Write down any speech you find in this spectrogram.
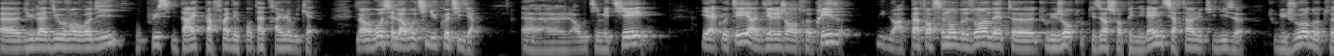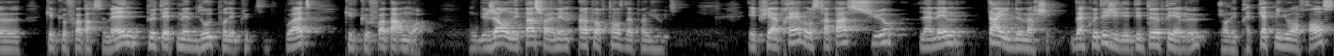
euh, du lundi au vendredi, ou plus, il paraît que parfois des comptables travaillent le week-end. Mais en gros, c'est leur outil du quotidien, euh, leur outil métier. Et à côté, un dirigeant d'entreprise, il n'aura pas forcément besoin d'être euh, tous les jours, toutes les heures sur Penny Lane. Certains l'utilisent tous les jours, d'autres quelques fois par semaine, peut-être même d'autres pour des plus petites boîtes, quelques fois par mois. Donc déjà, on n'est pas sur la même importance d'un point de vue outil. Et puis après, on ne sera pas sur la même taille de marché. D'un côté, j'ai des TPE PME, j'en ai près de 4 millions en France.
